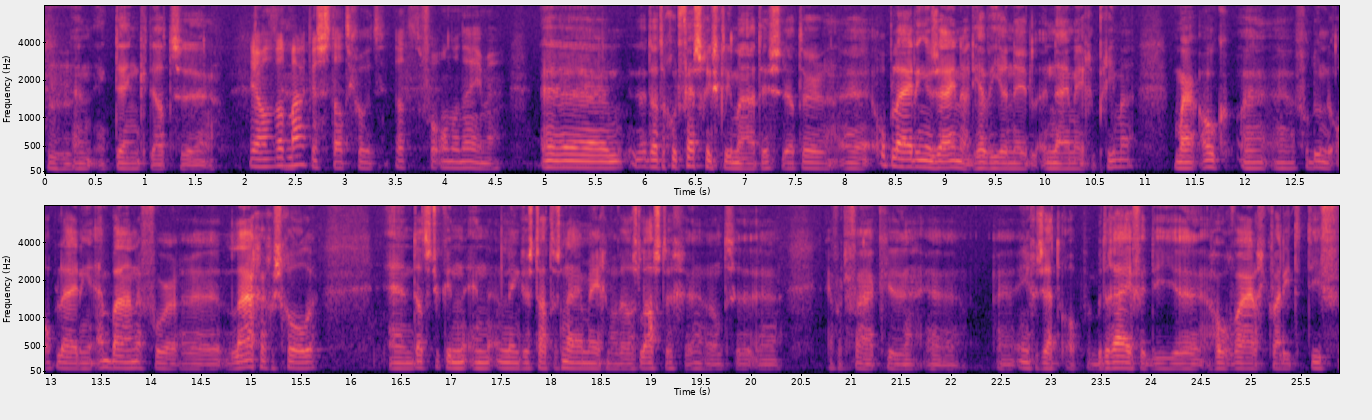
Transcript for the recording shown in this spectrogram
Mm -hmm. En ik denk dat... Uh, ja, want wat maakt een stad goed? Dat voor ondernemen? Uh, dat er goed vestigingsklimaat is, dat er opleidingen zijn, nou, die hebben we hier in, Nederland, in Nijmegen prima. Maar ook voldoende opleidingen en banen voor lager gescholden. En dat is natuurlijk in, in een linkse stad als Nijmegen nog wel eens lastig. Hè, want uh, er wordt vaak uh, uh, ingezet op bedrijven die hoogwaardig kwalitatief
